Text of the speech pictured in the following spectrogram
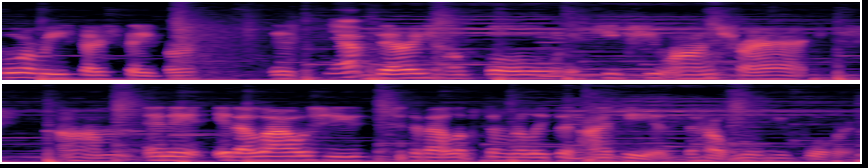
for a research paper. It's yep. very helpful. It keeps you on track. Um, and it, it allows you to develop some really good ideas to help move you forward.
